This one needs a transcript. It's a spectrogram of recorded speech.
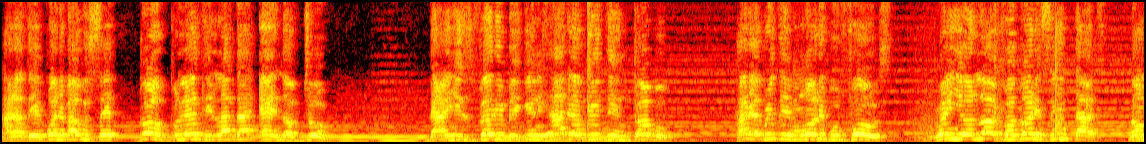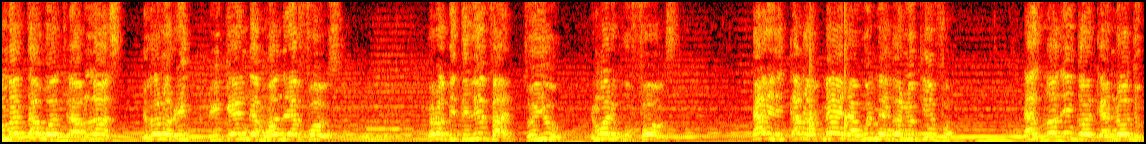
And at the point the Bible said, God blessed the latter end of Job. That his very beginning had everything double, had everything multiple folds. When your love for God is intact, no matter what you have lost, you're going to re regain them hundredfold. Going to be delivered to you in multiple folds. That is the kind of men that women are looking for. There's nothing God cannot do.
